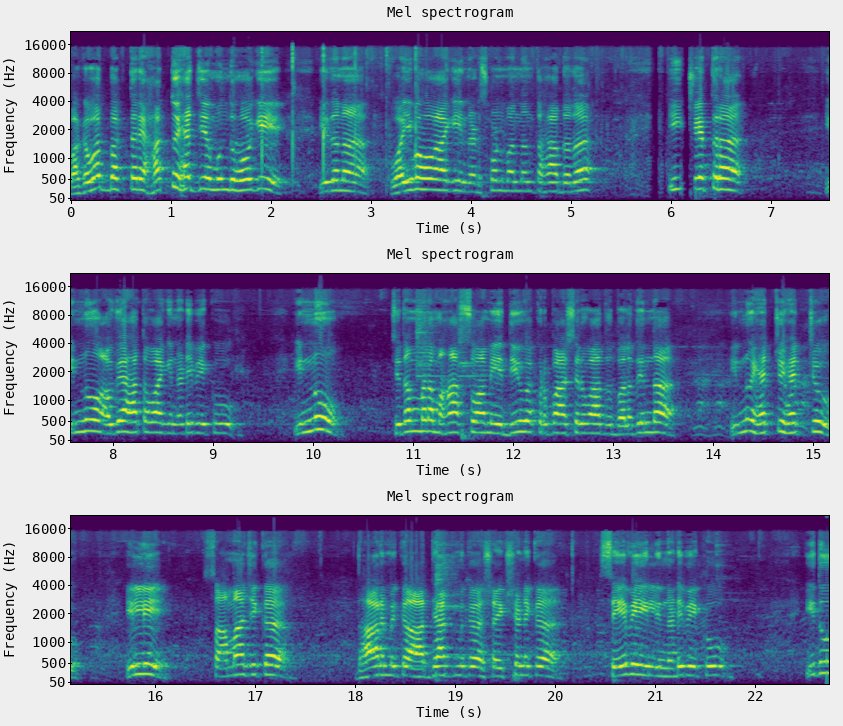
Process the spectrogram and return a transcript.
ಭಗವದ್ ಭಕ್ತರೇ ಹತ್ತು ಹೆಜ್ಜೆ ಮುಂದೆ ಹೋಗಿ ಇದನ್ನು ವೈಭವವಾಗಿ ನಡೆಸ್ಕೊಂಡು ಬಂದಂತಹದ್ದದ ಈ ಕ್ಷೇತ್ರ ಇನ್ನೂ ಅವ್ಯಾಹತವಾಗಿ ನಡಿಬೇಕು. ಇನ್ನೂ ಚಿದಂಬರ ಮಹಾಸ್ವಾಮಿ ದಿವ್ಯ ಕೃಪಾಶೀರ್ವಾದ ಬಲದಿಂದ ಇನ್ನೂ ಹೆಚ್ಚು ಹೆಚ್ಚು ಇಲ್ಲಿ ಸಾಮಾಜಿಕ, ಧಾರ್ಮಿಕ, ಆಧ್ಯಾತ್ಮಿಕ, ಶೈಕ್ಷಣಿಕ ಸೇವೆ ಇಲ್ಲಿ ನಡಿಬೇಕು. ಇದು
